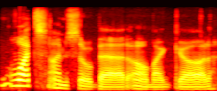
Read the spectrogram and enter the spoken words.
What? I'm so bad. Oh my god.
